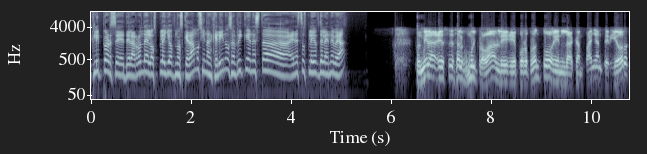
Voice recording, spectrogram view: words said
Clippers de la ronda de los playoffs. ¿Nos quedamos sin angelinos, Enrique, en, esta, en estos playoffs de la NBA? Pues mira, es, es algo muy probable. Eh, por lo pronto, en la campaña anterior,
